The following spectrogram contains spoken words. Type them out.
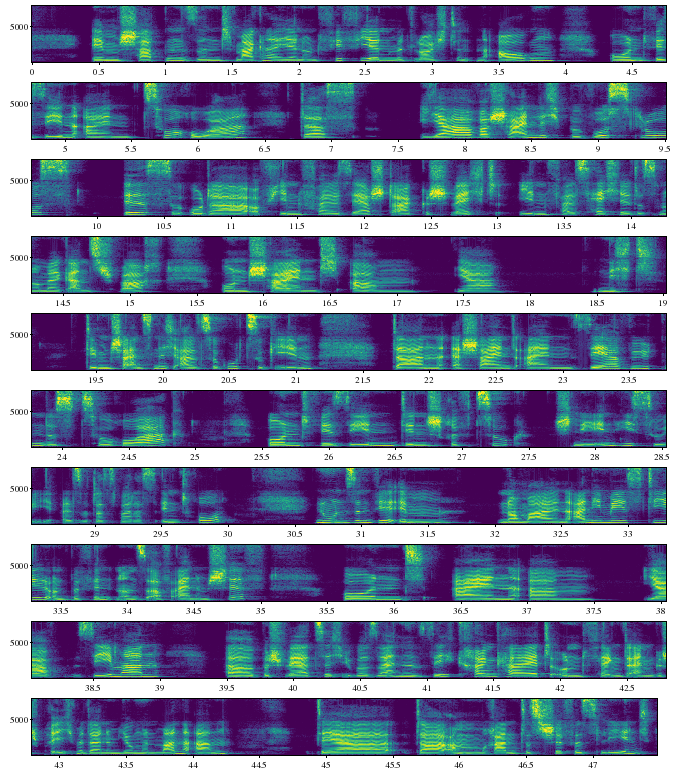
Im Schatten sind Magnayen und Fifien mit leuchtenden Augen und wir sehen ein Zorua, das ja wahrscheinlich bewusstlos ist oder auf jeden Fall sehr stark geschwächt. Jedenfalls hechelt es nur mehr ganz schwach und scheint ähm, ja nicht, dem scheint es nicht allzu gut zu gehen. Dann erscheint ein sehr wütendes Zoroark und wir sehen den Schriftzug Schnee in Hisui. Also das war das Intro. Nun sind wir im normalen Anime-Stil und befinden uns auf einem Schiff. Und ein ähm, ja, Seemann äh, beschwert sich über seine Seekrankheit und fängt ein Gespräch mit einem jungen Mann an, der da am Rand des Schiffes lehnt.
